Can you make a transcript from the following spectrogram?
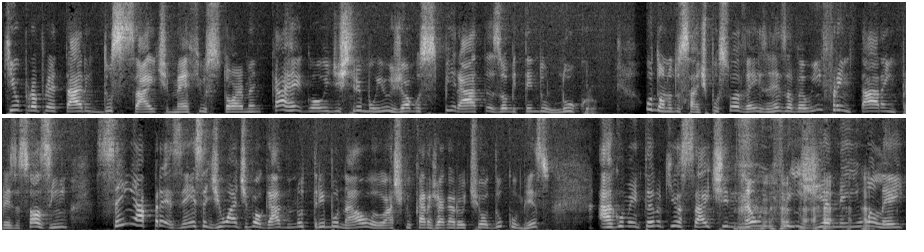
que o proprietário do site, Matthew Storman, carregou e distribuiu jogos piratas obtendo lucro. O dono do site, por sua vez, resolveu enfrentar a empresa sozinho, sem a presença de um advogado no tribunal. Eu acho que o cara já garoteou do começo, argumentando que o site não infringia nenhuma lei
